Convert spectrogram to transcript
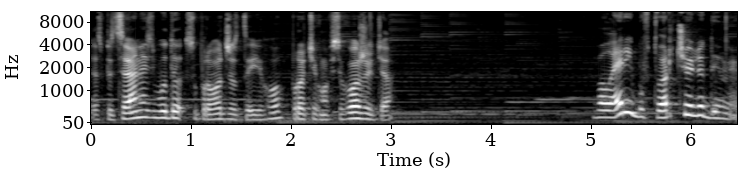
ця спеціальність буде супроводжувати його протягом всього життя. Валерій був творчою людиною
